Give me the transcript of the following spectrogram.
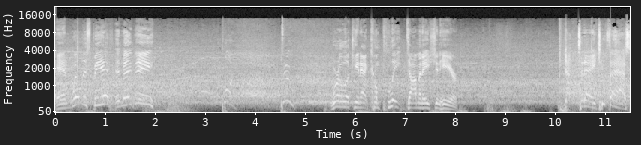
And will this be it? It may be. One, two. We're looking at complete domination here. Not today, too fast.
